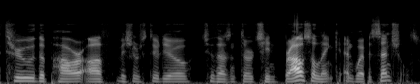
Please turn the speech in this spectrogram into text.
through the power of Visual Studio 2013 Browser Link and Web Essentials.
